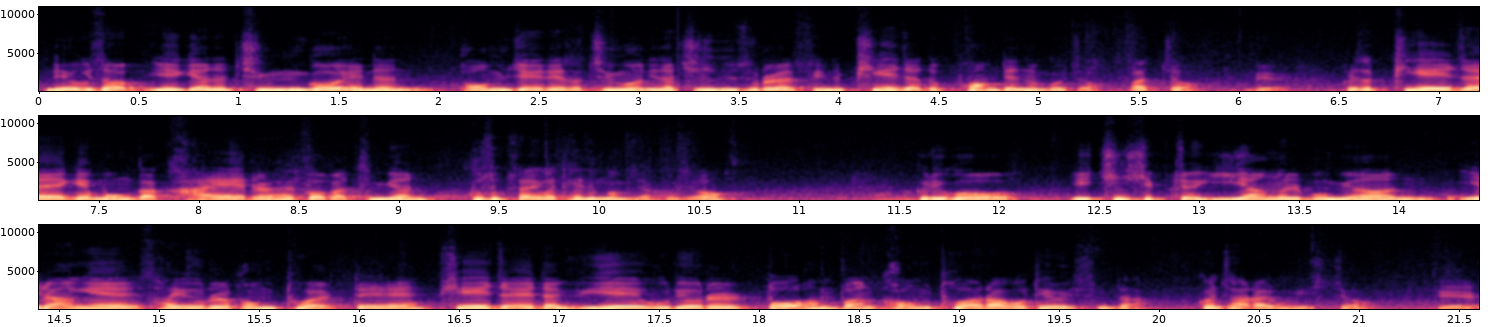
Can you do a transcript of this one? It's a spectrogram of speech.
근데 여기서 얘기하는 증거에는 범죄에 대해서 증언이나 진술을 할 수 있는 피해자도 포함되는 거죠. 맞죠? 네. 그래서 피해자에게 뭔가 가해를 할 것 같으면 구속 사유가 되는 겁니다. 그죠? 그리고 이 70조 2항을 보면 1항의 사유를 검토할 때 피해자에 대한 위해 우려를 또 한번 검토하라고 되어 있습니다. 그건 잘 알고 계시죠? 네.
